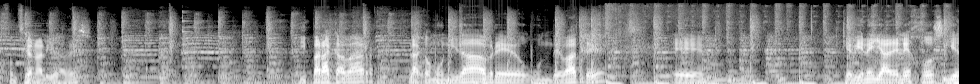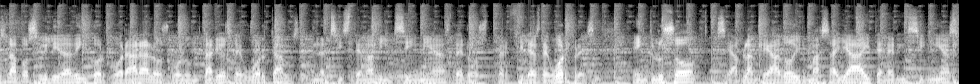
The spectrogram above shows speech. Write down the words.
funcionalidades. Y para acabar, la comunidad abre un debate que viene ya de lejos y es la posibilidad de incorporar a los voluntarios de WordCamps en el sistema de insignias de los perfiles de WordPress. E incluso se ha planteado ir más allá y tener insignias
